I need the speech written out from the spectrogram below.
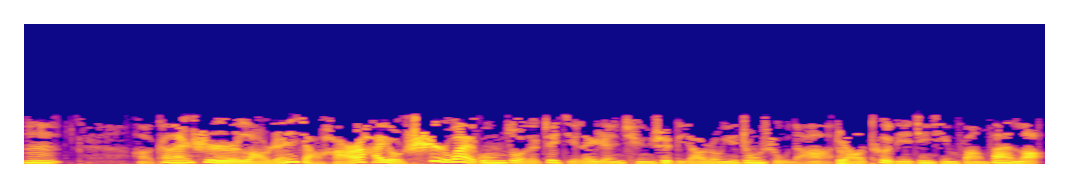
嗯。好，看来是老人、小孩儿还有室外工作的这几类人群是比较容易中暑的啊，要特别进行防范了。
